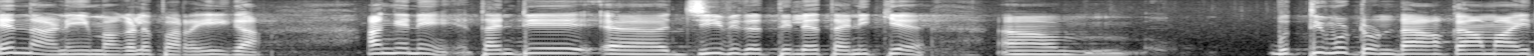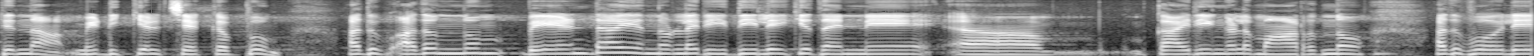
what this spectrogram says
എന്നാണ് ഈ മകൾ പറയുക. അങ്ങനെ തന്റെ ജീവിതത്തിൽ തനിക്ക് ബുദ്ധിമുട്ടുണ്ടാകാമായിരുന്ന മെഡിക്കൽ ചെക്കപ്പും അത് അതൊന്നും വേണ്ട എന്നുള്ള രീതിയിലേക്ക് തന്നെ കാര്യങ്ങൾ മാറുന്നു. അതുപോലെ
